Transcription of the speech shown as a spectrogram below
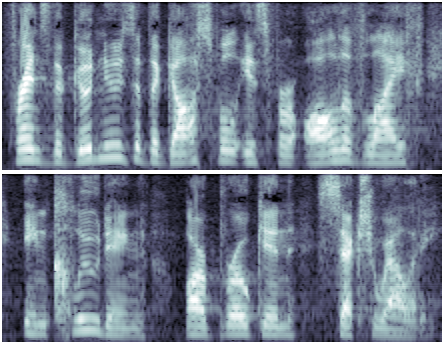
Friends, the good news of the gospel is for all of life, including our broken sexuality.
